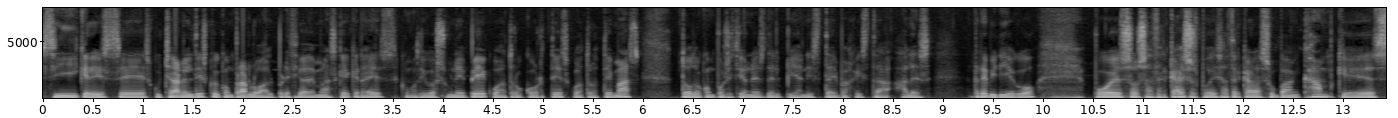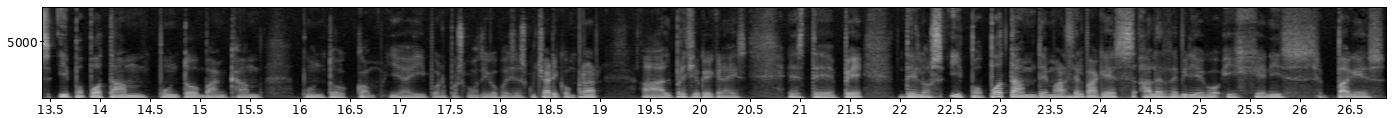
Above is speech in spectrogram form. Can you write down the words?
Si queréis eh, escuchar el disco y comprarlo al precio además que queráis, como digo, es un EP, cuatro cortes, cuatro temas, todo composiciones del pianista y bajista Alex Reviriego, pues os acercáis, os podéis acercar a su Bandcamp que es hippopotam.bandcamp.com y ahí, bueno, pues como digo, podéis escuchar y comprar al precio que queráis este P de los Hipopotam de Marcel Pagues, Alex Reviriego y Genis Pagues,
